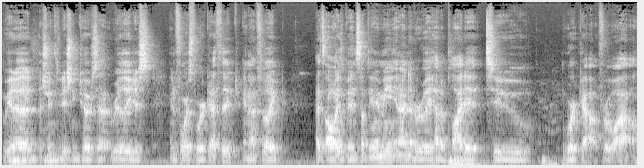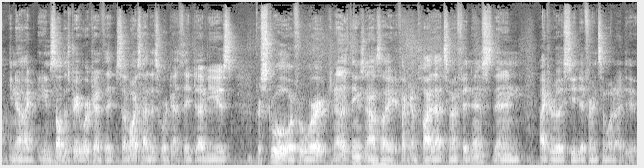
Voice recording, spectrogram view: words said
we had a, a strength and conditioning coach that really just enforced work ethic. And I feel like that's always been something in me, and I never really had applied it to workout for a while. You know, I, he installed this great work ethic, so I've always had this work ethic that I've used for school or for work and other things. And I was like, if I can apply that to my fitness, then I could really see a difference in what I do.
